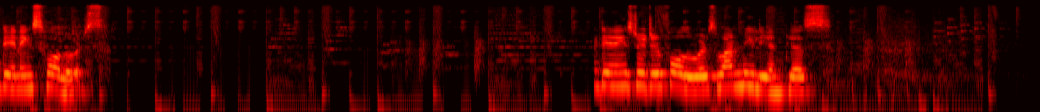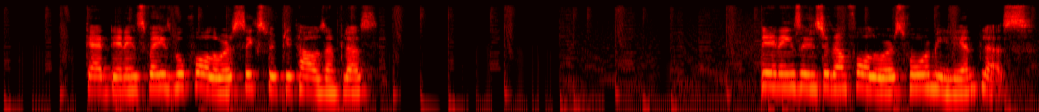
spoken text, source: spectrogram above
Dennings followers. Dennings Twitter followers 1 million plus. Kat Dennings Facebook followers 650,000 plus. Dennings Instagram followers 4 million plus.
